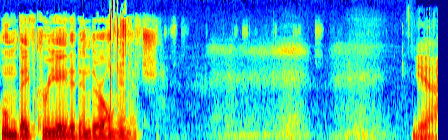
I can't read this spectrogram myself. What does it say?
whom they've created in their own image. Yeah.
